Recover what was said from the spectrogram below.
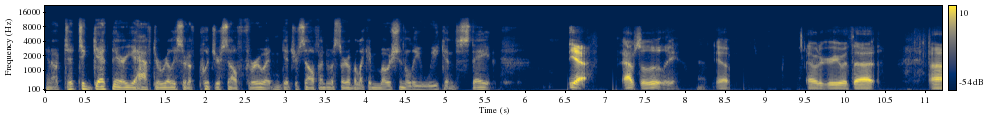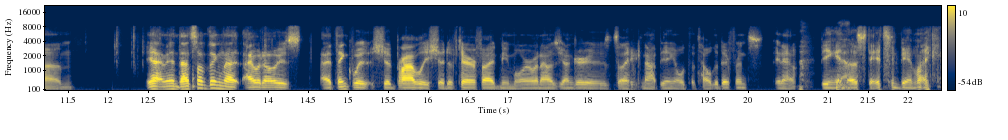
you know to, to get there you have to really sort of put yourself through it and get yourself into a sort of a, like emotionally weakened state. Yeah absolutely. Yep. I would agree with that. Um yeah i mean that's something that i would always I think what should probably should have terrified me more when I was younger is like not being able to tell the difference. You know, being in those states and being like,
